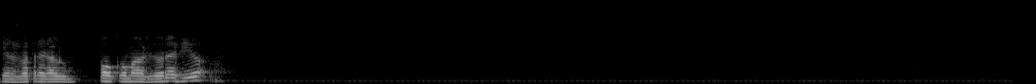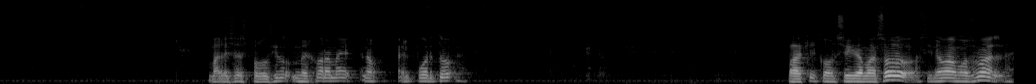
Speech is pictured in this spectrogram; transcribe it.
Ya nos va a traer algo un poco más de orecio. Vale, eso es produciendo. Mejórame. No, el puerto. Para que consiga más oro, si no vamos mal.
